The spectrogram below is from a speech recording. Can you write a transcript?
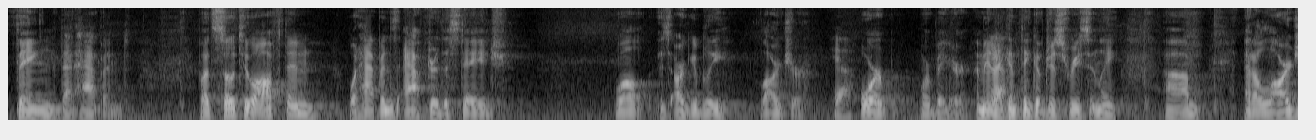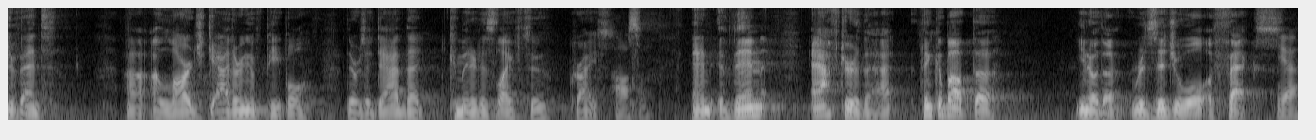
thing that happened. But so too often, what happens after the stage, well, is arguably larger. Yeah. Or or bigger. I mean, yeah. I can think of just recently um, at a large event, uh, a large gathering of people. There was a dad that committed his life to Christ. Awesome. And then after that, think about the you know, the residual effects Yeah.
